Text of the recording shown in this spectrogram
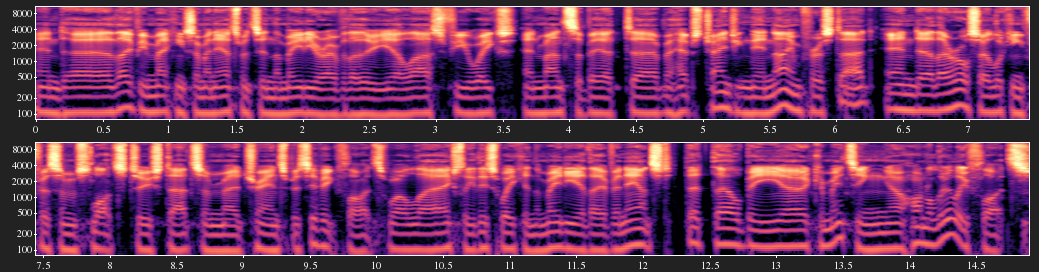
And uh, they've been making some announcements in the media over the uh, last few weeks and months about uh, perhaps changing their name for a start. And uh, they're also looking for some slots to start some uh, trans Pacific flights. Well, actually, this week in the media, they've announced that they'll be commencing Honolulu flights,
